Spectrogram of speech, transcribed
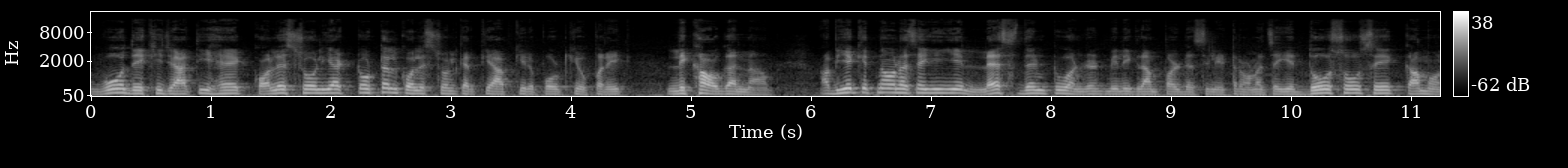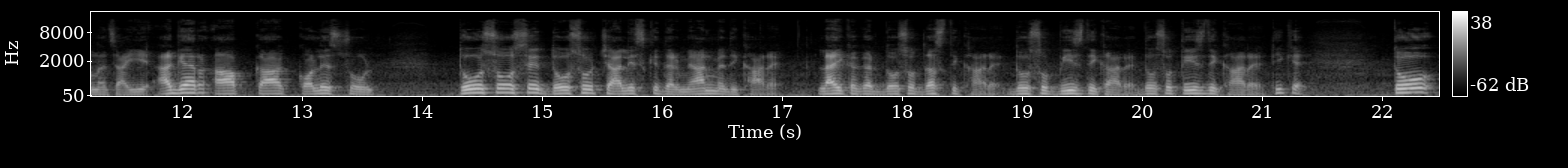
वो देखी जाती है कोलेस्ट्रॉल या टोटल कोलेस्ट्रॉल करके आपकी रिपोर्ट के ऊपर एक लिखा होगा नाम। अब ये कितना होना चाहिए? ये less than 200 milligram per decilitre होना चाहिए। 200 से कम होना चाहिए। अगर आपका कोलेस्ट्रॉल 200 से 240 के दरमियान में दिखा रहा है लाइक अगर 210 दिखा रहा है 220 दिखा रहा है 230 दिखा रहा है, ठीक है? तो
